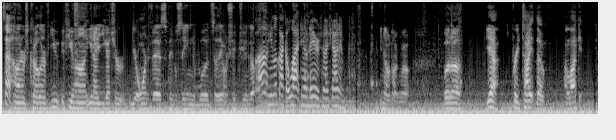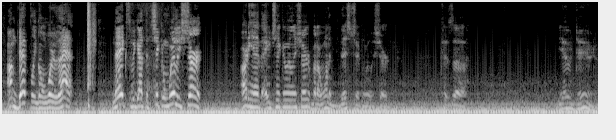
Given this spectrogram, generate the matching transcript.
It's that hunter's color. If you if you hunt, you know, you got your, your orange vest so people see you in the woods so they don't shoot you and go, Oh, he looked like a white-tailed deer, so I shot him. you know what I'm talking about. But uh yeah, it's pretty tight though. I like it. I'm definitely gonna wear that. Next we got the Chicken Willie shirt. I already have a Chicken Willie shirt, but I wanted this Chicken Willie shirt. Cause uh yo dude.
